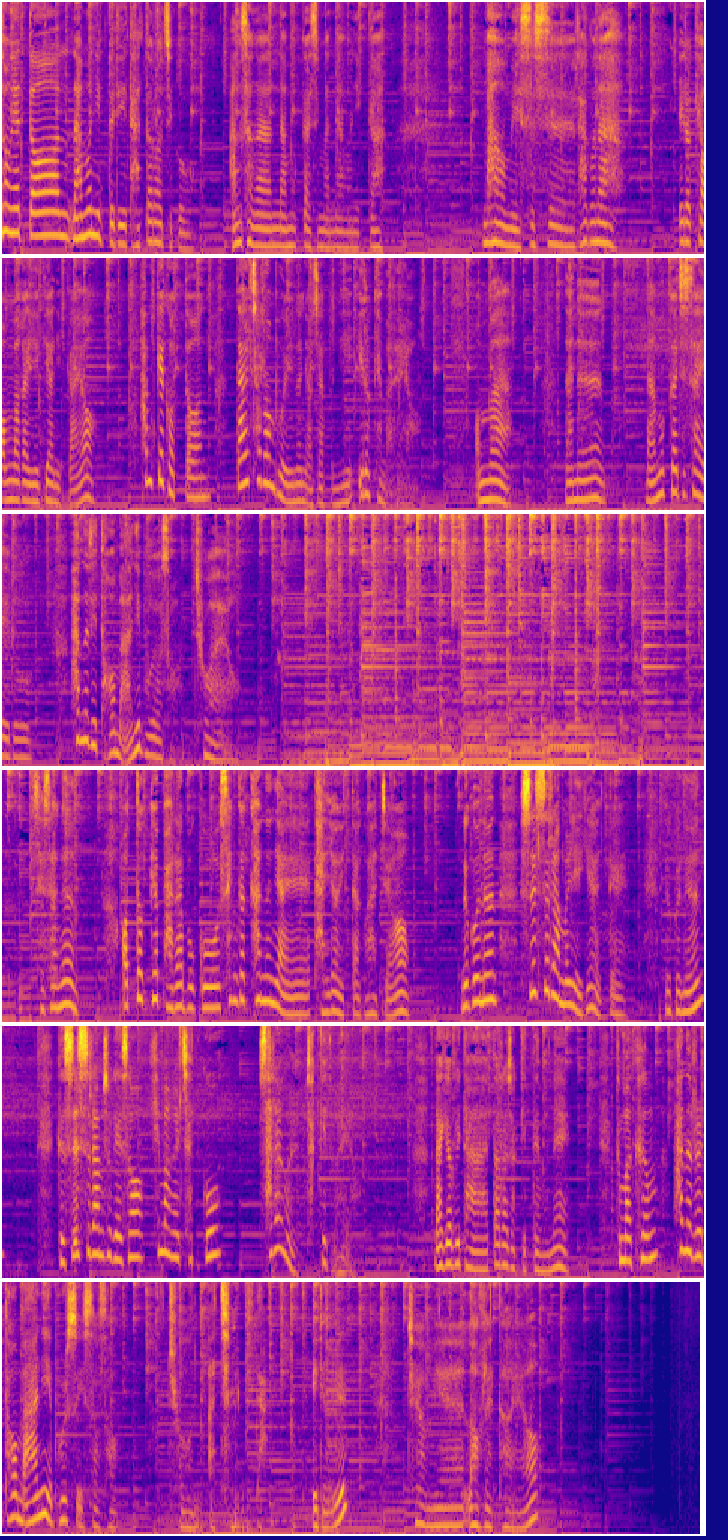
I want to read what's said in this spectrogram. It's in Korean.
무성했던 나뭇잎들이 다 떨어지고 앙상한 나뭇가지만 남으니까 마음이 쓸쓸하구나. 이렇게 엄마가 얘기하니까요. 함께 걷던 딸처럼 보이는 여자분이 이렇게 말해요. 엄마, 나는 나뭇가지 사이로 하늘이 더 많이 보여서 좋아요. 세상은 어떻게 바라보고 생각하느냐에 달려 있다고 하죠. 누구는 쓸쓸함을 얘기할 때, 누구는 그 쓸쓸함 속에서 희망을 찾고 사랑을 찾기도 해요. 낙엽이 다 떨어졌기 때문에 그만큼 하늘을 더 많이 볼 수 있어서 좋은 아침입니다. 일요일 주현미의 러브레터예요.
